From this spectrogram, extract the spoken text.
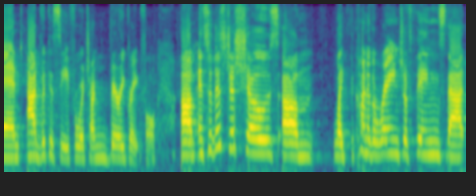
and advocacy for which I'm very grateful. Um, and so this just shows um, like the kind of the range of things that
